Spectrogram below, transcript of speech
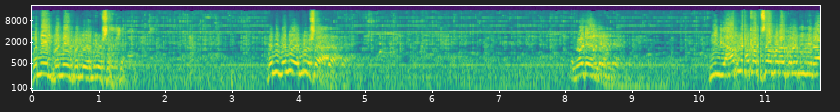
ಬನ್ನಿ ಇಲ್ಲಿ ಬನ್ನಿ ಬನ್ನಿ ಒಂದು ನಿಮಿಷ ಬನ್ನಿ ಬನ್ನಿ ಒಂದು ನಿಮಿಷ ನೋಡಿ ಅಲ್ಲಿ ನೀವು ಯಾರನ್ನ ಕಬ್ಜಾ ಮಾಡಕ್ ಹೊರಟಿದ್ದೀರಾ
